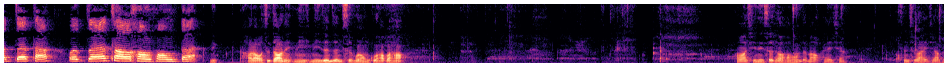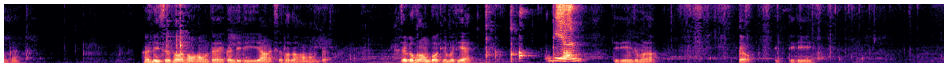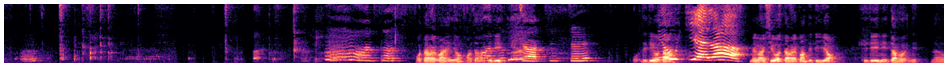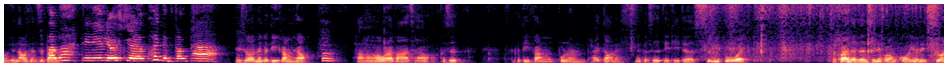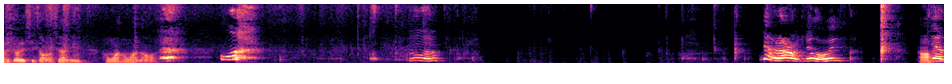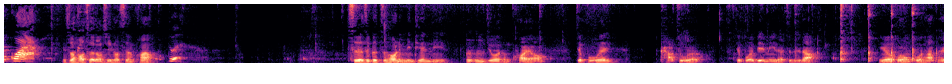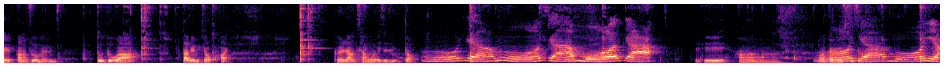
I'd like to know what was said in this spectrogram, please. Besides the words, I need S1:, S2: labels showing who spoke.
S1: 我舌头，我舌头红红的。
S2: 你好了，我知道你你你认真吃火龙果好不好？妈妈，请，你舌头红红的嘛？我看一下，伸出来一下，我看看。你舌头红红的，跟弟弟一样，舌头都红红的。这个火龙果甜不甜？
S1: 甜。
S2: 弟弟你怎么了？哎呦，弟弟弟。我待会帮你用，我待会弟弟。
S1: 小弟弟。
S2: 我弟弟我待会。
S1: 流血了。
S2: 没关系，我待会帮弟弟用。弟弟，你待会你来，我去拿卫生纸帮
S1: 爸爸，弟弟流血了，快点帮他。
S2: 你说那个地方哈？
S1: 嗯。
S2: 好好好，我来帮他擦。可是那个地方不能拍到呢，那个是弟弟的私密部位。你快点认真吃你火龙果，因为你吃完你就要去洗澡了。现在已经很晚很晚了哦。
S1: 我。嗯。那很好吃，我会。
S2: 啊，
S1: 吃很快啊！
S2: 你说好吃的东西你都吃很快哦。
S1: 对。
S2: 吃了这个之后，你明天你嗯嗯就会很快哦，就不会卡住了，就不会便秘了，知不知道？因为火龙果它可以帮助我们肚肚啊大便比较快，可以让肠胃一直蠕动。
S1: 磨牙，磨牙，磨牙。
S2: 弟弟啊，我要带你洗澡。
S1: 磨牙，磨牙。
